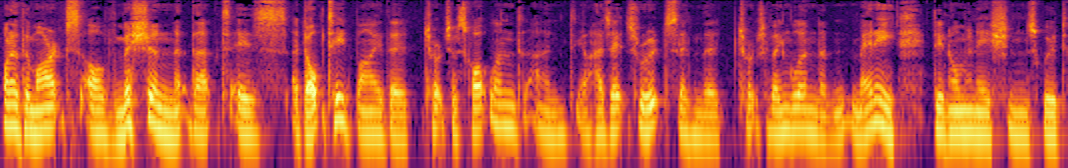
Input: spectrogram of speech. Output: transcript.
One of the marks of mission that is adopted by the Church of Scotland and you know, has its roots in the Church of England and many denominations would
